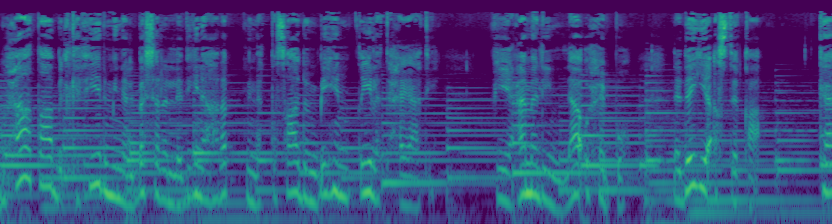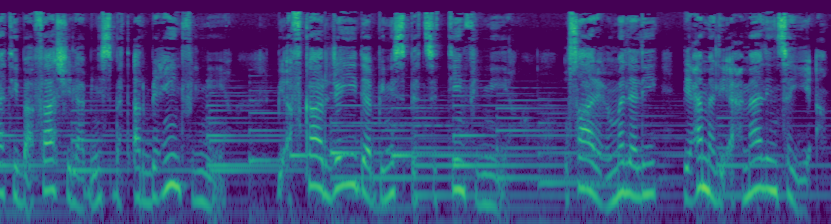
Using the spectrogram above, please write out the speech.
محاطة بالكثير من البشر الذين هربت من التصادم بهم طيلة حياتي في عمل لا أحبه لدي أصدقاء كاتبة فاشلة بنسبة 40% بأفكار جيدة بنسبة 60% أصارع مللي بعمل أعمال سيئة.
